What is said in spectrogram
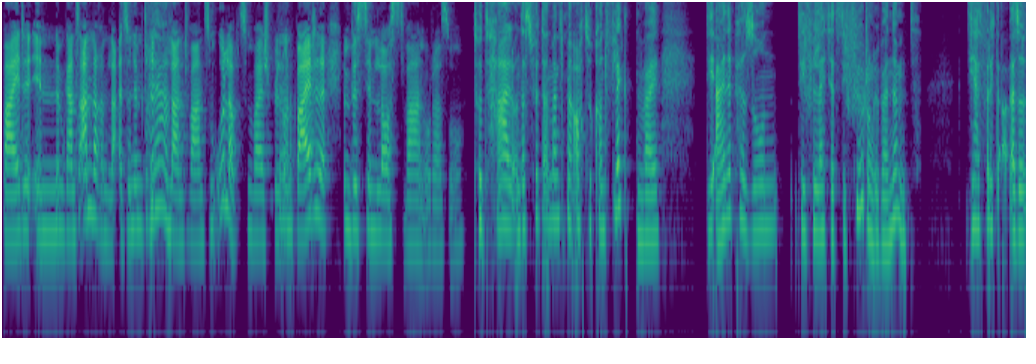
beide in einem ganz anderen, Land, also in einem dritten ja. Land waren, zum Urlaub zum Beispiel, ja. und beide ein bisschen lost waren oder so. Total. Und das führt dann manchmal auch zu Konflikten, weil die eine Person, die vielleicht jetzt die Führung übernimmt, die hat vielleicht, also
